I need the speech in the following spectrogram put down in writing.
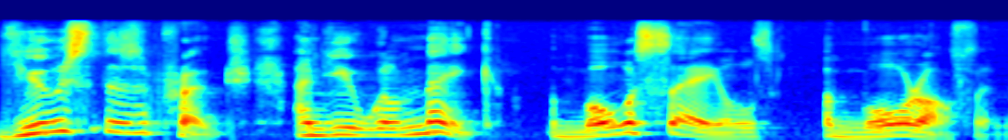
Use this approach and you will make more sales more often.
